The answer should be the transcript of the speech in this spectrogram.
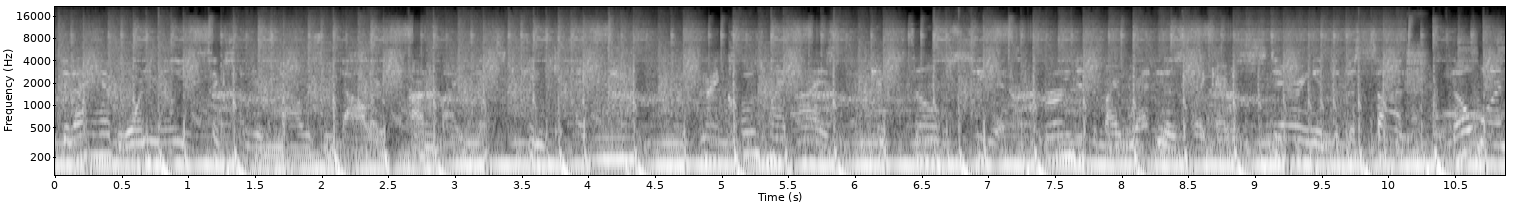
Did I have $1,600,000 on my desk in cash? When I close my eyes, I can still see it burned into my retinas like I was staring into the sun. No one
